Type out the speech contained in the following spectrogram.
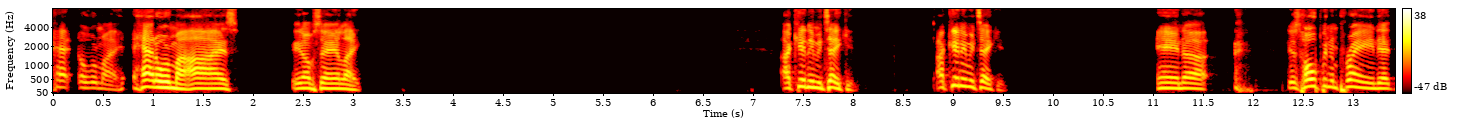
hat over my hat over my eyes. You know what I'm saying? Like I couldn't even take it. I couldn't even take it. And uh just hoping and praying that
